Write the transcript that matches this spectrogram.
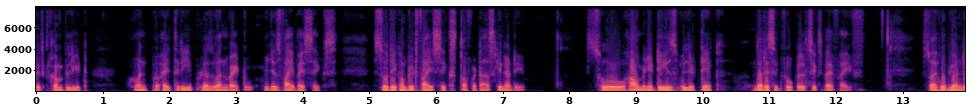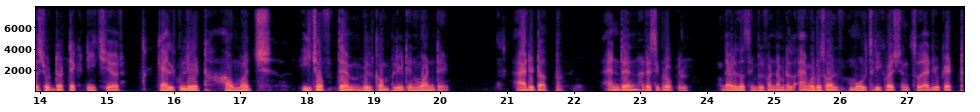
will complete 1 by 3 plus 1 by 2 which is 5 by 6 so they complete 5 sixths of a task in a day so how many days will it take? The reciprocal 6 by 5 so i hope you understood the technique here. Calculate how much each of them will complete in one day. Add it up. And then reciprocal. That is a simple fundamental. I am going to solve more three questions so that you get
